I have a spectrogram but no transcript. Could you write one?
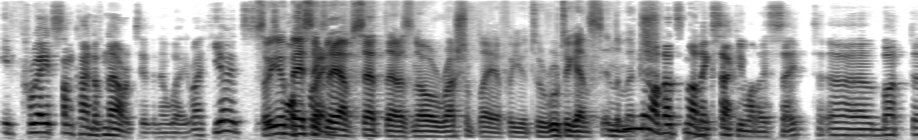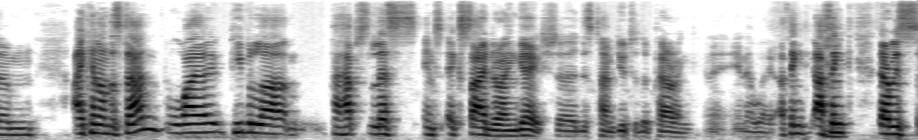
it creates some kind of narrative in a way, right? Here, it's so it's you're basically strange. upset there's no Russian player for you to root against in the match. No, that's not exactly what I said, but um, I can understand why people are perhaps less excited or engaged uh, this time due to the pairing in, in a way. I think I mm. think there is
